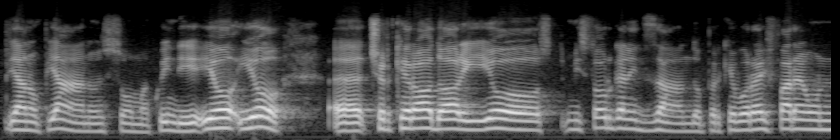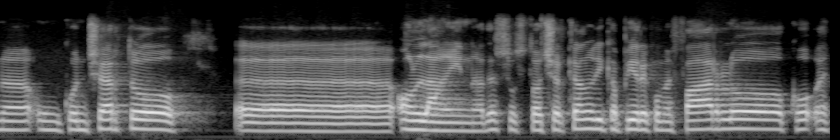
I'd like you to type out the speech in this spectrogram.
piano piano, insomma. Quindi io, io, eh, cercherò, Dori, io st- mi sto organizzando perché vorrei fare un, un concerto eh, online. Adesso sto cercando di capire come farlo co- eh,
